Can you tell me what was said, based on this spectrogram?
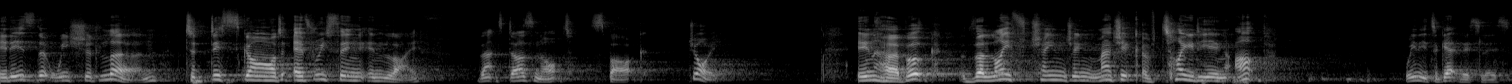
it is that we should learn to discard everything in life that does not spark joy. In her book, The Life Changing Magic of Tidying Up, we need to get this, Liz.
